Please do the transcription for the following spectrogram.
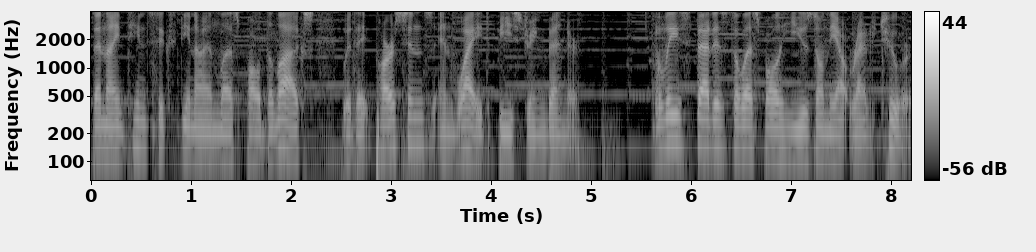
the 1969 Les Paul Deluxe, with a Parsons and White B string bender. At least that is the Les Paul he used on the Outrider tour.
